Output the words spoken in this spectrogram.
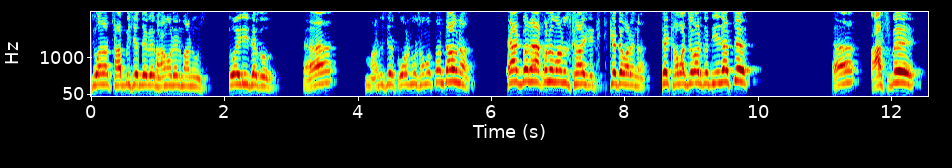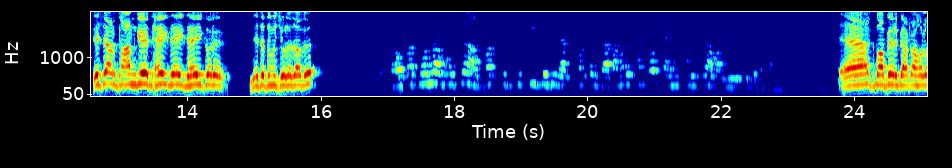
দু হাজার ছাব্বিশে দেবে ভাঙড়ের মানুষ। তৈরি থেকো হ্যাঁ? মানুষের কর্মসংস্থান দাও না। একবেলা এখনও মানুষ খায় খেতে পারে না। সেই খাবার জোগাড় করে দিয়ে যাচ্ছে। হ্যাঁ? আসবে, এসে আর গান গেয়ে ধেই ধেই ধেই করে নেচে তুমি চলে যাবে। এক বাপের বেটা হলো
